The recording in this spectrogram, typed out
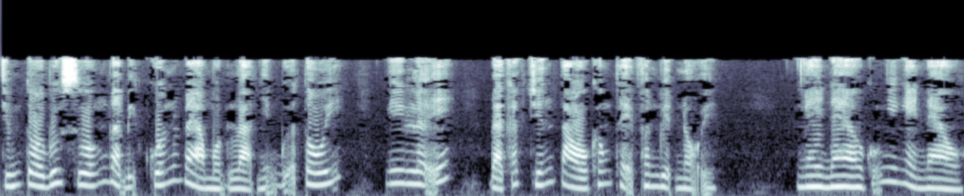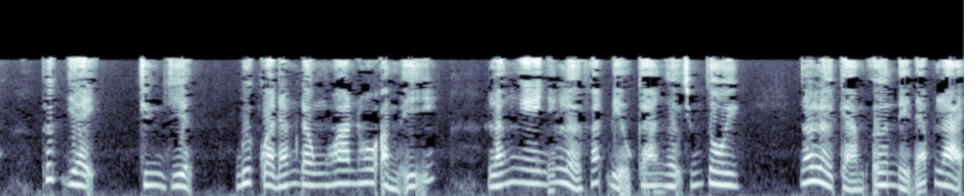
Chúng tôi bước xuống và bị cuốn vào một loạt những bữa tối, nghi lễ và các chuyến tàu không thể phân biệt nổi. Ngày nào cũng như ngày nào, thức dậy trưng diện, bước qua đám đông hoan hô ẩm ý, lắng nghe những lời phát biểu ca ngợi chúng tôi, nói lời cảm ơn để đáp lại,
